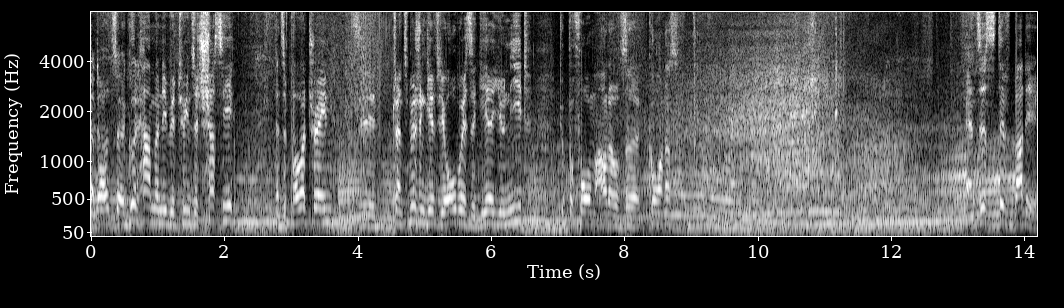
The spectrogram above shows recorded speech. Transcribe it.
And also a good harmony between the chassis and the powertrain. The transmission gives you always the gear you need to perform out of the corners. And this stiff body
